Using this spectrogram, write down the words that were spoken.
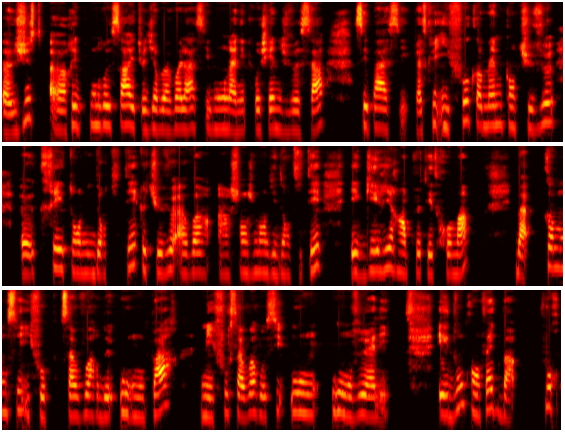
Euh, juste répondre ça et te dire bah voilà c'est bon l'année prochaine je veux ça c'est pas assez. Parce qu'il faut quand même quand tu veux créer ton identité que tu veux avoir un changement d'identité et guérir un peu tes traumas. Bah comme on sait il faut savoir de où on part mais il faut savoir aussi où on, où on veut aller. Et donc en fait bah pour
